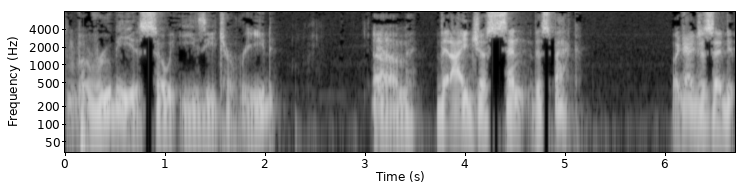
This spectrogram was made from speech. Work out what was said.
But Ruby is so easy to read um, that I just sent the spec. Like I just said,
